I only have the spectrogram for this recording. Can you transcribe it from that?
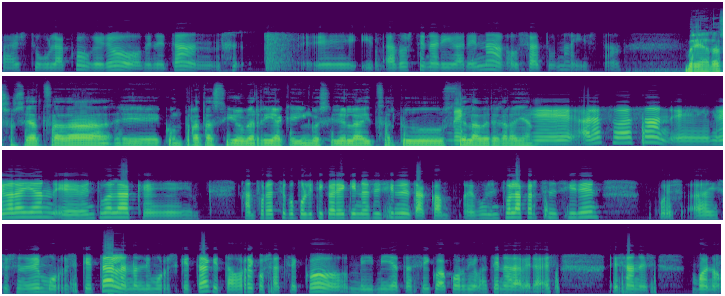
ba ez dugulako gero benetan e, adosten ari garena gauzatu nahi, ez da. Bai, arazo zehatza da e, kontratazio berriak egingo zirela hitzartu bai. zela bere garaian. E, arazoa zan, e, bere garaian eventualak e, kanporatzeko politikarekin hasi ziren eta kan, eventualak hartzen ziren pues, hain zuzen ere murrizketa, lanaldi murrizketak, eta horrek osatzeko 2006ko akordio baten arabera, ez? Esan ez, bueno,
